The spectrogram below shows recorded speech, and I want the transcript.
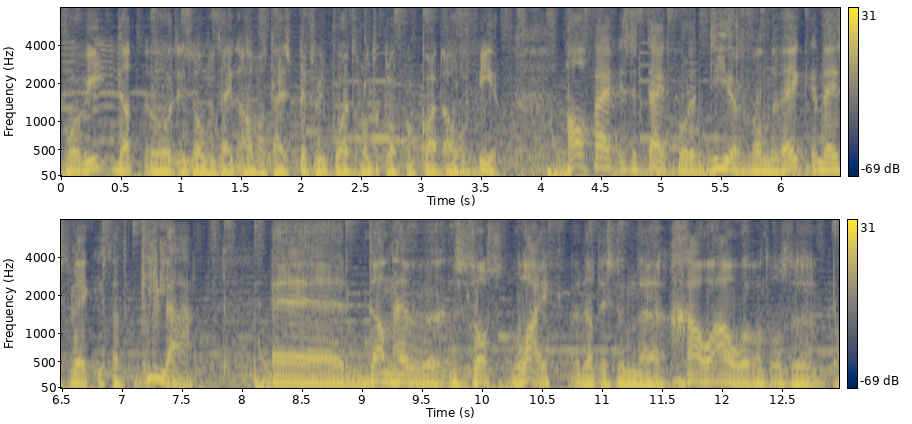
voor wie? Dat hoort u zometeen allemaal tijdens Pit Report rond de klok van kwart over vier. Half vijf is het tijd voor het dier van de week. En deze week is dat Kila. En dan hebben we Zos Live. Dat is een eh, gouden ouwe. Want onze, eh,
